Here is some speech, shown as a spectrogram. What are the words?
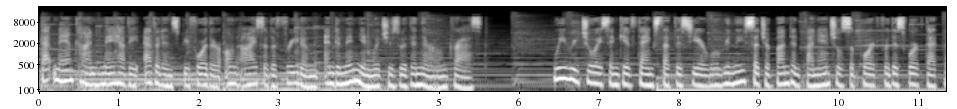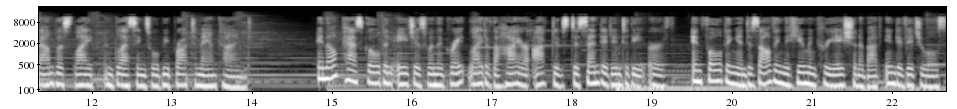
that mankind may have the evidence before their own eyes of the freedom and dominion which is within their own grasp. We rejoice and give thanks that this year will release such abundant financial support for this work that boundless light and blessings will be brought to mankind. In all past golden ages, when the great light of the higher octaves descended into the earth, enfolding and dissolving the human creation about individuals,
